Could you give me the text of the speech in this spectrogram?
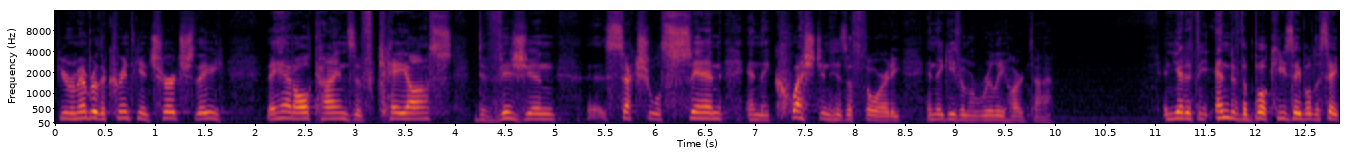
If you remember the Corinthian church, they, they had all kinds of chaos, division, uh, sexual sin, and they questioned his authority, and they gave him a really hard time. And yet, at the end of the book, he's able to say,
